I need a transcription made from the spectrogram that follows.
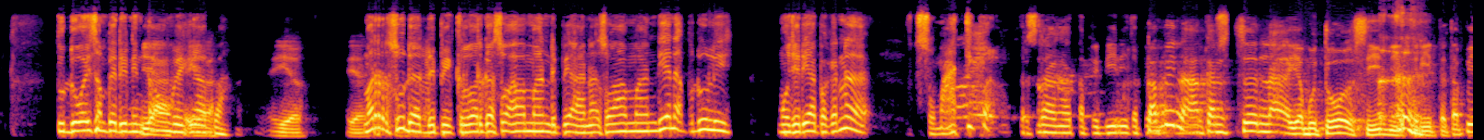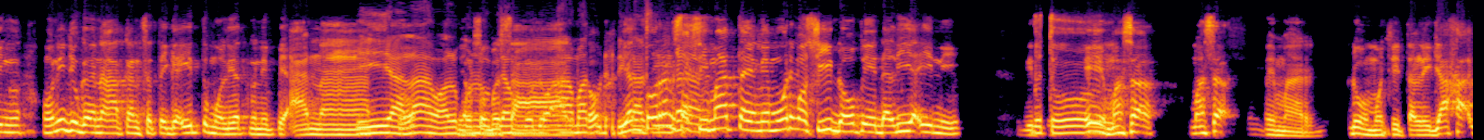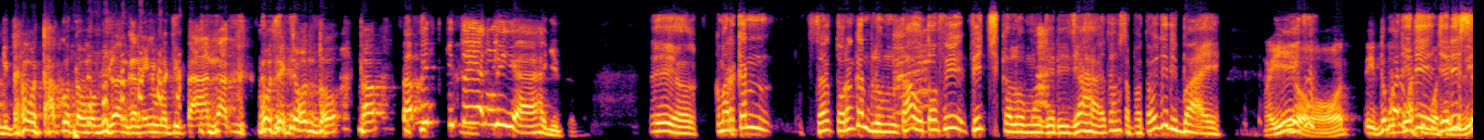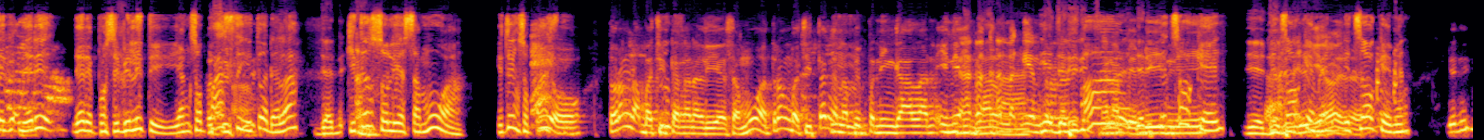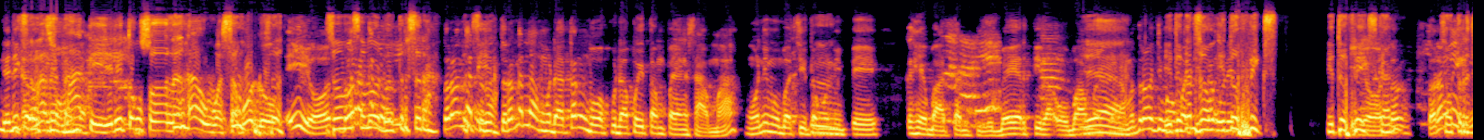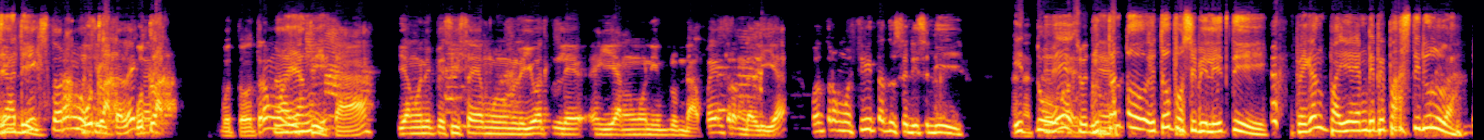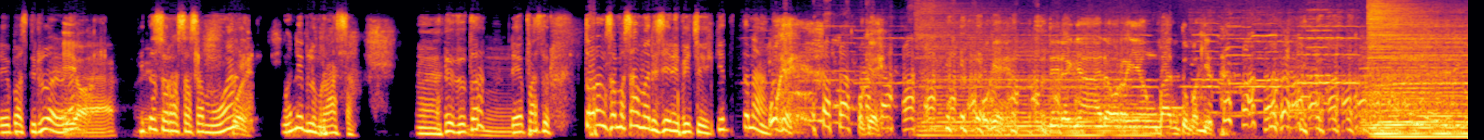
tuh doi sampai di nintang breaking iya. apa? Iya. Iya. Mer sudah DP keluarga so aman, DP anak so aman, dia nak peduli mau jadi apa karena so mati pak terserah tapi bini tapi Tapi nak akan sena ya betul sih di cerita. Tapi Ngoni juga nak akan setega itu mau lihat pe anak. Iyalah, walaupun lu bilang bodo amat tuh. udah yang orang saksi mata yang memori mau sido pe Dalia ini. Gitu. betul. Eh masa masa Bemar Duh mau cerita li jahat kita mau takut mau bilang karena ini mau cerita anak mau saya contoh Ta- tapi kita yang lihat gitu Iya, kemarin kan saya orang kan belum tahu toh Vi- Fitch kalau mau jadi jahat tuh siapa tahu jadi baik. iyo itu kan jadi masih jadi jadi jadi possibility yang so pasti itu adalah Jadi kita so lihat semua. Itu yang so pasti. iyo orang nak baca tangan Alia semua orang baca tangan Hmm. peninggalan ini anak-anak yang Iya, pernah jadi- di- Ah, jadi bini. It's okay. Iya, It's jadi okay, iya, man. iya. It's okay, man. jadi jadi kalau so mati. Jadi tong so na tahu masa bodoh. iyo So orang masa kan- bodoh terserah. Orang kan, Terserah. orang kan mau datang bawa kuda apa tanpa yang sama. Mau nih mau baca Hmm. mau nipe kehebatan Filiberti lah Obama. Iya. Nah, orang cuma Itu kan so, itu fix. Itu fix Iya, kan. So terjadi. Fix, orang mau mutlak, cerita lagi. mutlak. Betul. Orang mau Nah, cerita yang mau sisa yang mau melihat yang mau belum dapat yang orang dah lihat. Orang mau cerita tuh sedih-sedih. Itu Eh, belum maksudnya. tentu itu possibility. Pegang Pak yang DP pasti dulu lah. DP pasti dulu adalah Iya. kita so rasa semua, ini belum rasa. Nah, itu tuh Hmm. DP pasti. Orang sama-sama di sini, Pici. Kita tenang. Oke, oke, oke. Setidaknya ada orang yang bantu Pak kita.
